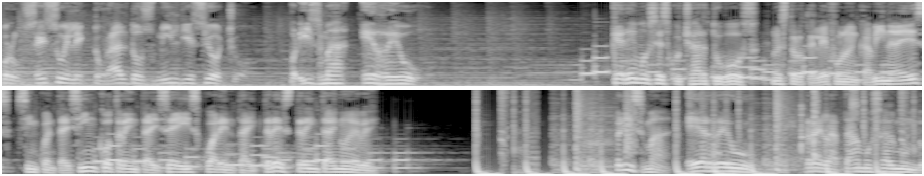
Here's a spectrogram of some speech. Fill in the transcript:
Proceso Electoral 2018. Prisma RU. Queremos escuchar tu voz. Nuestro teléfono en cabina es 55 36 43 39. Prisma RU. Relatamos al mundo.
